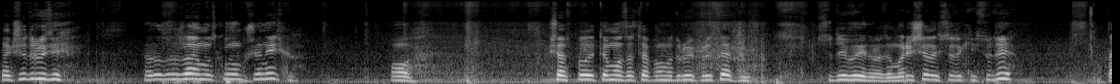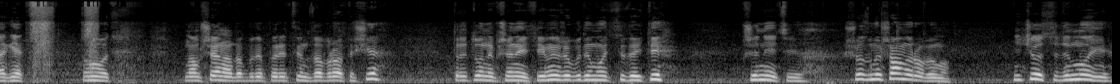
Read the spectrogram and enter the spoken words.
Так що, друзі, розгружаємо з кумом пшеничку. О, зараз полетимо, зацепимо другий прицеп і сюди вигрузимо. Рішили все-таки сюди, так як от, нам ще треба буде перед цим забрати ще 3 тони пшениці. І ми вже будемо сюди йти пшеницею. Що з мишами робимо? Нічого сидимо і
